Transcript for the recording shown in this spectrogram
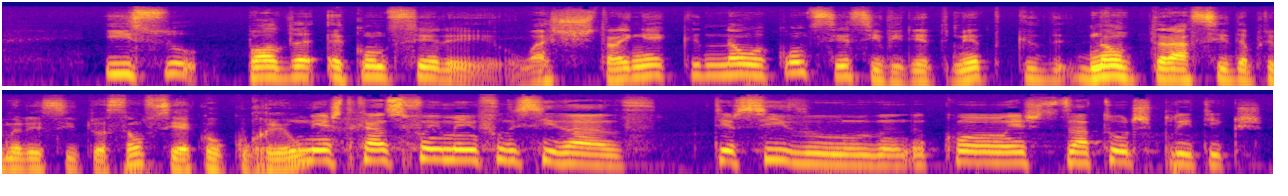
isso pode acontecer. Eu acho estranho é que não acontecesse. Evidentemente que não terá sido a primeira situação, se é que ocorreu. Neste caso foi uma infelicidade ter sido com estes atores políticos.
